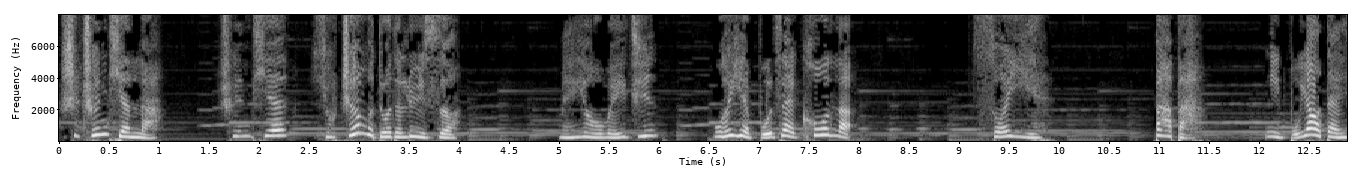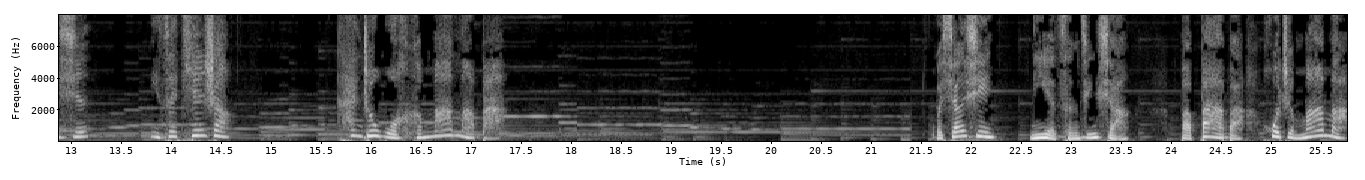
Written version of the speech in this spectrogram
是春天了。春天有这么多的绿色。没有围巾，我也不再哭了。所以，爸爸，你不要担心，你在天上看着我和妈妈吧。我相信你也曾经想把爸爸或者妈妈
